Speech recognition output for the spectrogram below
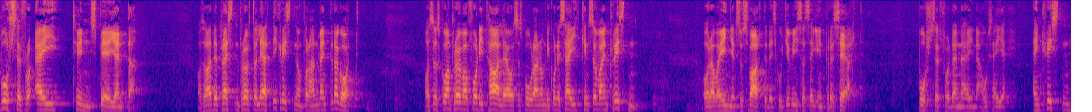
bortsett fra ei tynn, sped jente. Og Så hadde presten prøvd å lære de kristendom, for han mente det godt. Og Så skulle han prøve å få de tale, og så spurte han om de kunne si hvem som var en kristen. Og det var ingen som svarte. De skulle ikke vise seg interessert. Bortsett fra denne ene. Hun sier en kristen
